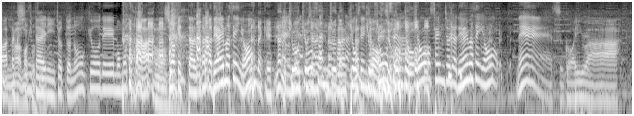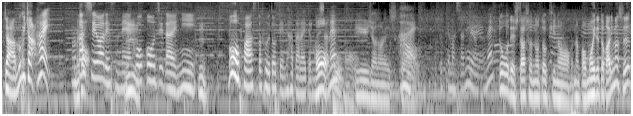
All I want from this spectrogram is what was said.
私みたいにちょっと農協で桃と うかん。仕分けてたらなかなか出会えませんよ。なんだっけ？なんで共共農協じゃなくて産所。だ共選所。共選所。共選所では出会えませんよ。ねえすごいわ。じゃあ麦ちゃん。はい。私はですね、うん。高校時代に、うん。某ファーストフード店で働いてましたね。いいじゃないですか、はい。売ってましたねいろいろね。どうでした？その時のなんか思い出とかあります？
